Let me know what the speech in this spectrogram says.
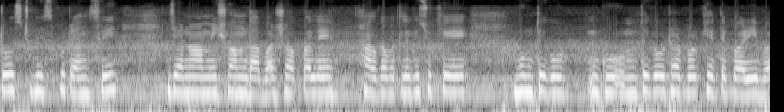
টোস্ট বিস্কুট আনছি, যেন আমি সন্ধ্যা বা সকালে হালকা পাতলা কিছু খেয়ে ঘুম থেকে ঘুম থেকে ওঠার পর খেতে পারি বা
